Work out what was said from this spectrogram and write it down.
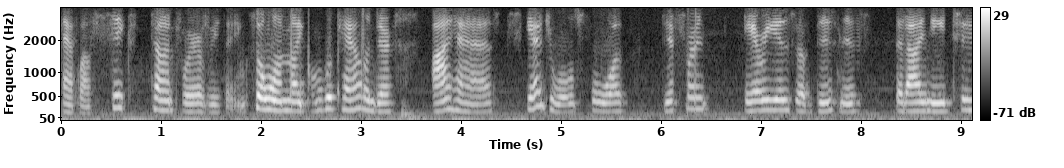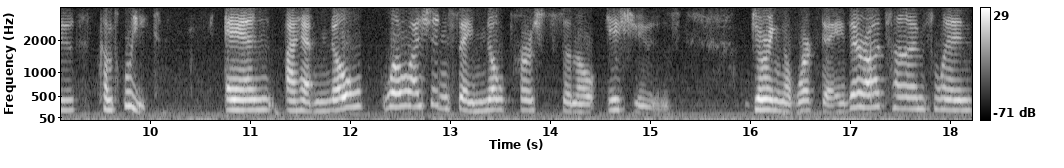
have a fixed time for everything. So on my Google Calendar, I have schedules for different areas of business that I need to complete. And I have no, well, I shouldn't say no personal issues during the workday. There are times when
